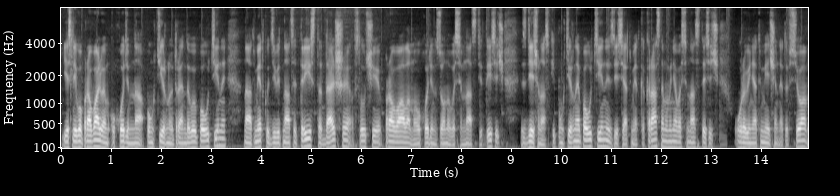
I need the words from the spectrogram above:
Если его проваливаем, уходим на пунктирную трендовую паутины на отметку 19 300. Дальше в случае провала мы уходим в зону 18 тысяч. Здесь у нас и пунктирная паутины, здесь и отметка красным у меня 18 тысяч, уровень отмечен. Это все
